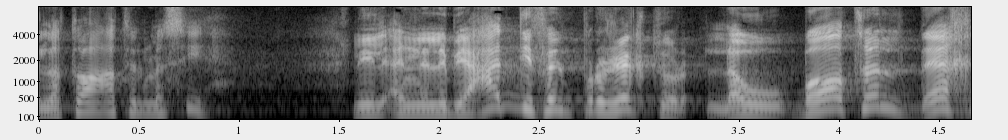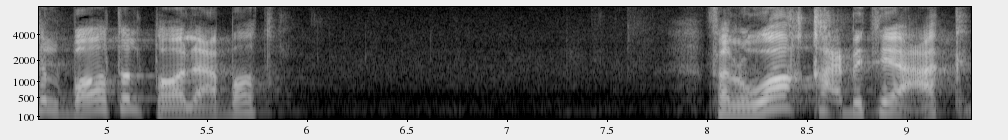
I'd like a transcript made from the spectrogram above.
إلى طاعة المسيح. ليه؟ لأن اللي بيعدي في البروجيكتور لو باطل داخل باطل طالع باطل. فالواقع بتاعك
